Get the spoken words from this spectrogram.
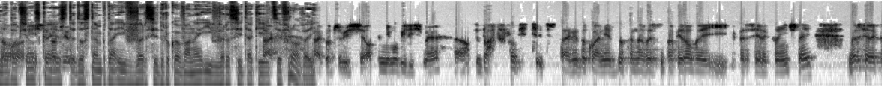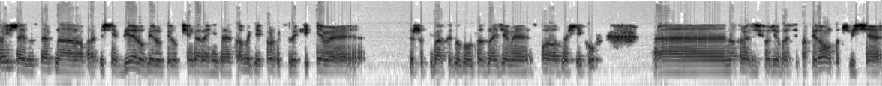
No bo książka jest chodzi... dostępna i w wersji drukowanej, i w wersji takiej tak, cyfrowej. Tak, oczywiście, o tym nie mówiliśmy, o tym warto powiedzieć. Tak, dokładnie, jest dostępna w wersji papierowej i wersji elektronicznej. Wersja elektroniczna jest dostępna no, praktycznie w wielu, wielu, wielu księgarniach internetowych, gdziekolwiek sobie klikniemy wyszukiwarce Google, to znajdziemy sporo odnośników. Eee, natomiast jeśli chodzi o wersję papierową, to oczywiście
